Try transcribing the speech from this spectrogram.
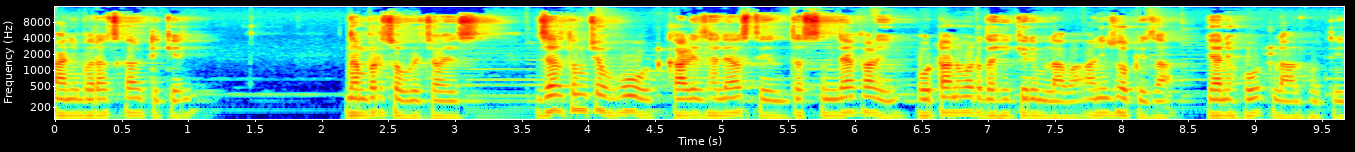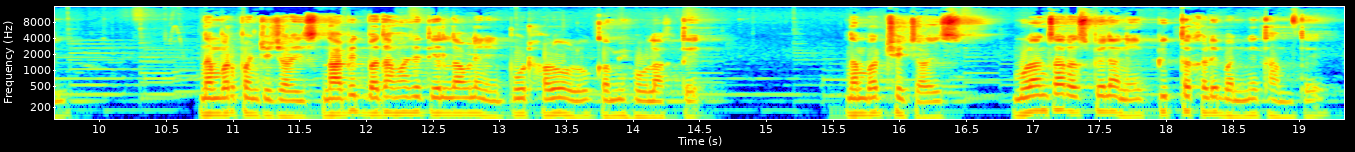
आणि बराच काळ टिकेल. नंबर चौवेचाळीस. जर तुमचे होठ काळे झाले असतील तर संध्याकाळी होटांवर दही क्रीम लावा आणि झोपी जा. याने होठ लाल होतील. नंबर पंचेचाळीस. नाभीत बदामाचे तेल लावल्याने पोट हळूहळू कमी होऊ लागते. नंबर छेचाळीस. मुळांचा रस पेल्याने पित्त खडे बनणे थांबते.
